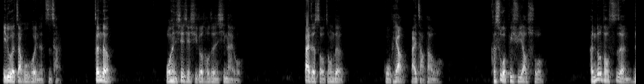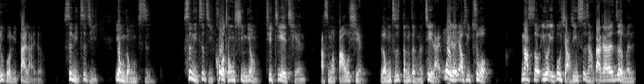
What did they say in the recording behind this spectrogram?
一路的照顾会员的资产，真的，我很谢谢许多投资人信赖我，带着手中的股票来找到我。可是我必须要说，很多投资人，如果你带来的是你自己用融资，是你自己扩充信用去借钱啊，什么保险、融资等等的借来，为了要去做，那时候因为一不小心市场大家在热门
